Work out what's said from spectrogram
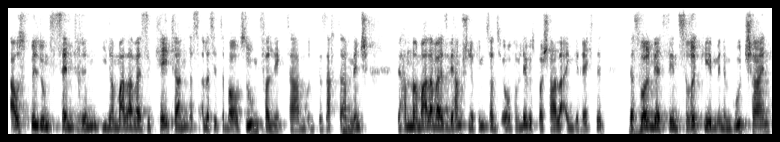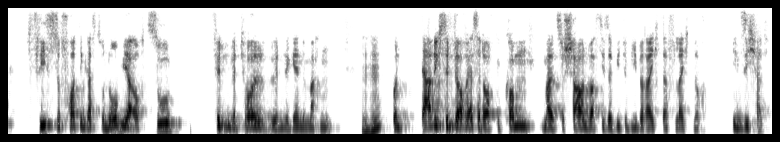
Ausbildungszentren, die normalerweise catern, das alles jetzt aber auf Zoom verlegt haben und gesagt haben, Mhm. Mensch, wir haben normalerweise, wir haben schon eine 25 Euro Verpflegungspauschale eingerechnet. Das Mhm. wollen wir jetzt denen zurückgeben in einem Gutschein. Fließt sofort den Gastronomen ja auch zu. Finden wir toll, würden wir gerne machen. Mhm. Und dadurch sind wir auch erst darauf gekommen, mal zu schauen, was dieser B2B-Bereich da vielleicht noch in sich hat.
